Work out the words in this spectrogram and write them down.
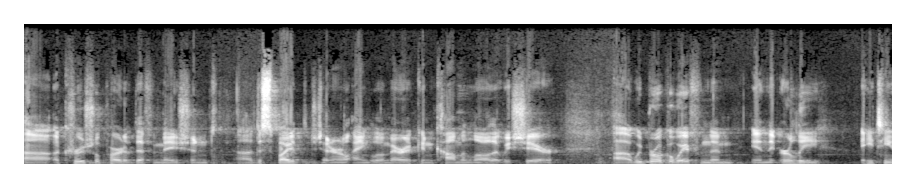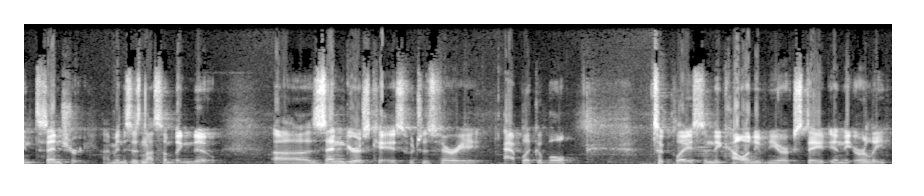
Uh, a crucial part of defamation, uh, despite the general Anglo American common law that we share, uh, we broke away from them in the early 18th century. I mean, this is not something new. Uh, Zenger's case, which is very applicable, took place in the colony of New York State in the early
